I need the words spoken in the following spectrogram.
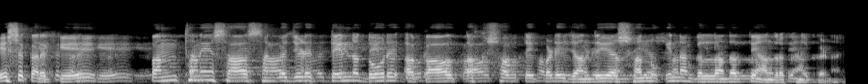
ਇਸ ਕਰਕੇ ਪੰਥ ਨੇ ਸਾਧ ਸੰਗਤ ਜਿਹੜੇ ਤਿੰਨ ਦੋਹਰੇ ਅਕਾਲ ਤਖਤ ਸ਼ਬਦ ਤੇ ਪੜੇ ਜਾਂਦੇ ਆ ਸਾਨੂੰ ਇਹਨਾਂ ਗੱਲਾਂ ਦਾ ਧਿਆਨ ਰੱਖਣਾ ਪੈਣਾ ਹੈ।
